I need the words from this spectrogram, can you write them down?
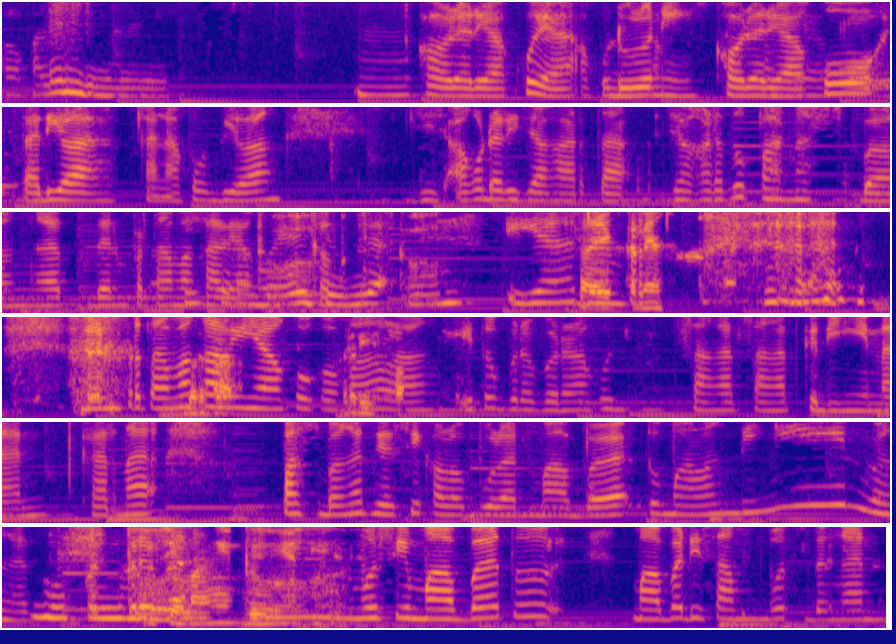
Kalau kalian gimana nih? Hmm, kalau dari aku ya, aku dulu nih. Kalau dari aku oke. tadi lah kan aku bilang aku dari Jakarta. Jakarta tuh panas banget dan pertama Ih, kali aku ke juga, Mas. Iya, Saya dan per- dan pertama Berat. kalinya aku ke. Malang itu benar-benar aku sangat-sangat kedinginan karena pas banget ya sih kalau bulan maba tuh Malang dingin banget. musim Musim maba. angin tuh. Musim maba tuh maba disambut dengan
